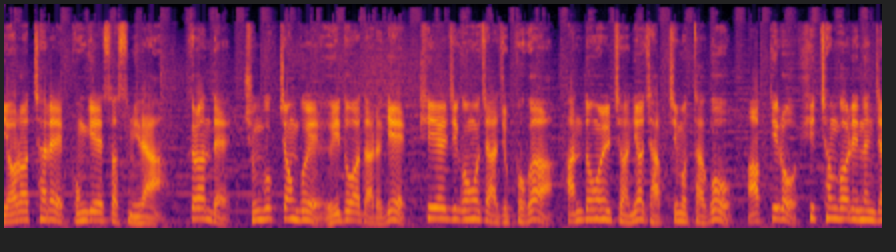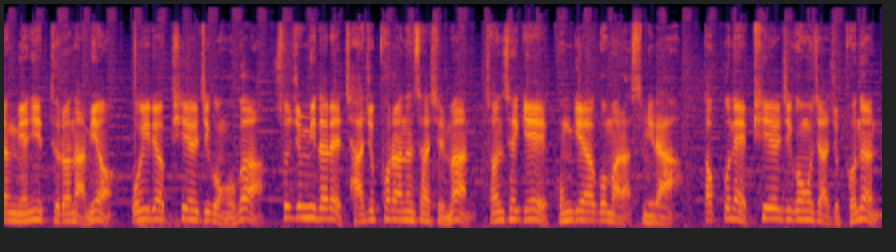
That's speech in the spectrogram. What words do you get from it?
여러 차례 공개했었습니다. 그런데 중국 정부의 의도와 다르게 PLG-05 자주포가 반동을 전혀 잡지 못하고 앞뒤로 휘청거리는 장면이 드러나며 오히려 PLG-05가 수준 미달의 자주포라는 사실만 전 세계에 공개하고 말았습니다. 덕분에 PLG-05 자주포는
